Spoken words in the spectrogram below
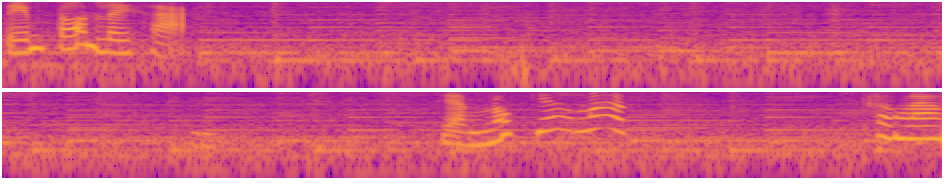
เต็มต้นเลยค่ะ เสียงนกเยอะมาก ข้างล่าง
